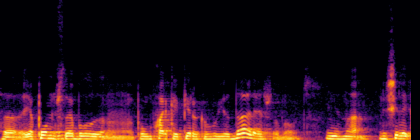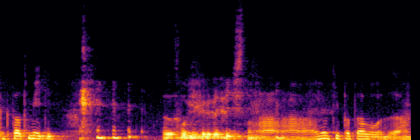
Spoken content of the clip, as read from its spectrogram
Э, я помню, что я был, э, по-моему, в Харькове первый, кого ее дали, чтобы вот, не знаю, решили как-то отметить. Заслуги перед Отечеством? А, ну, типа того, да.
